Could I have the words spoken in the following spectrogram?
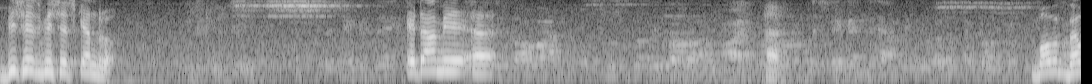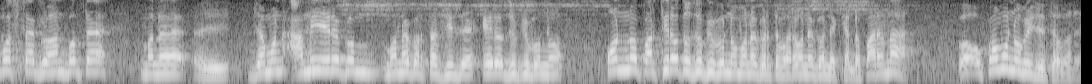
বিশেষ বিশেষ কেন্দ্র। এটা আমি হ্যাঁ। ব্যবস্থা গ্রহণ বলতে মানে যেমন আমি এরকম মনে করতেছি যে এরও ঝুঁকিপূর্ণ, অন্য প্রার্থীরাও তো ঝুঁকিপূর্ণ মনে করতে পারে অনেক অনেক কেন্দ্র। পারে না? কমনও হয়ে যেতে পারে।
